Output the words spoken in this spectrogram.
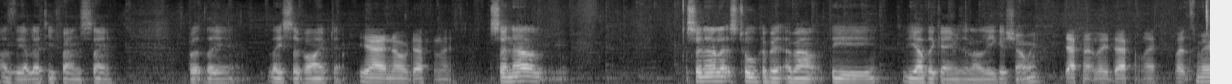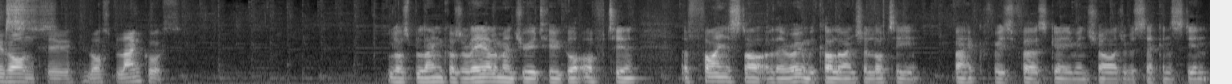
as the Atleti fans say. But they they survived it. Yeah, no, definitely. So now, so now let's talk a bit about the the other games in La Liga, shall we? Definitely, definitely. Let's move on to Los Blancos. Los Blancos, or Real Madrid, who got off to a fine start of their own with Carlo Ancelotti back for his first game in charge of a second stint.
